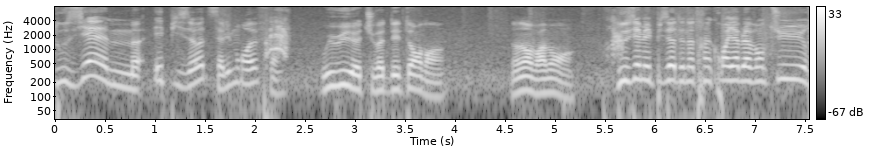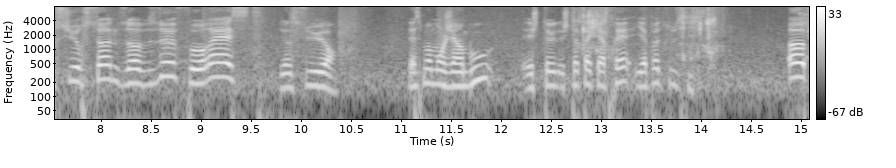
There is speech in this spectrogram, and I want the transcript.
12ème épisode. Salut mon ref. Oui oui tu vas te détendre hein. Non non vraiment hein. 12ème épisode de notre incroyable aventure sur Sons of the Forest Bien sûr Laisse-moi manger un bout et je t'attaque après, y a pas de souci. Hop,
